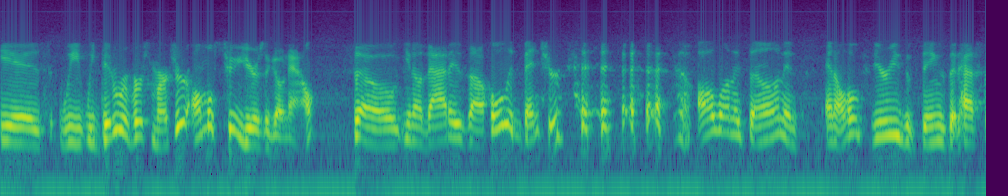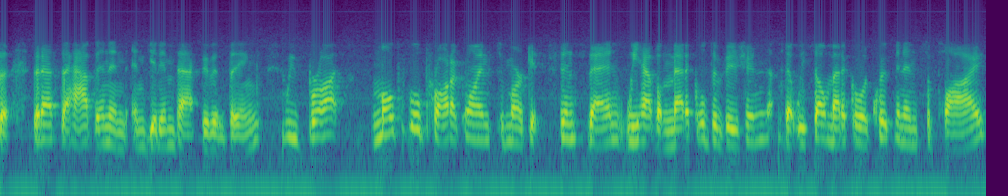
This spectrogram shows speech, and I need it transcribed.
is we, we did a reverse merger almost two years ago now. So, you know, that is a whole adventure all on its own and, and a whole series of things that has to that has to happen and, and get impacted and things. We've brought multiple product lines to market since then. We have a medical division that we sell medical equipment and supplies.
